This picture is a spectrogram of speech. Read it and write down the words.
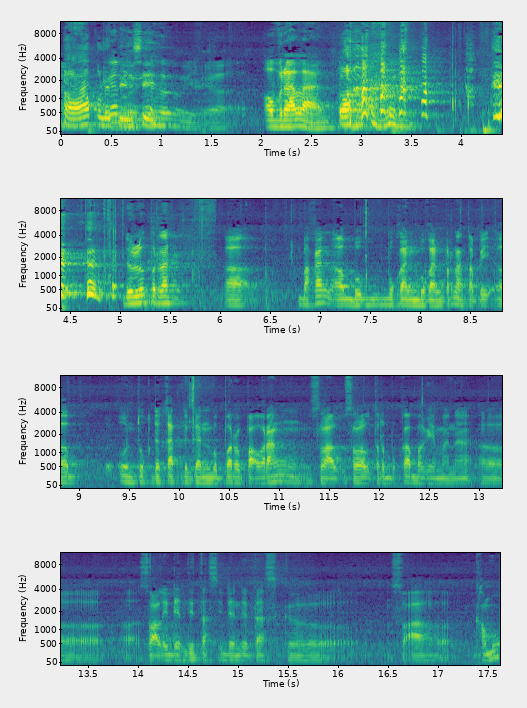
Ah, politisi. Iya. Obralan. Dulu pernah eh, bahkan eh, bu- bukan bukan pernah tapi eh, untuk dekat dengan beberapa orang selalu selalu terbuka bagaimana eh, soal identitas identitas ke soal kamu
